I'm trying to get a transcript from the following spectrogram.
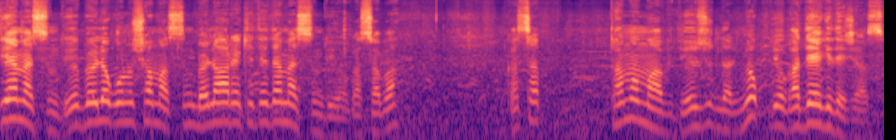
diyemezsin diyor. Böyle konuşamazsın, böyle hareket edemezsin diyor kasaba. Kasap tamam abi diyor özür dilerim. Yok diyor Kadı'ya gideceğiz.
